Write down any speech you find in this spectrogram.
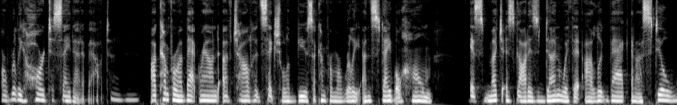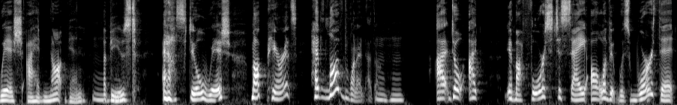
are really hard to say that about. Mm-hmm. I come from a background of childhood sexual abuse. I come from a really unstable home. As much as God has done with it, I look back and I still wish I had not been mm-hmm. abused. And I still wish my parents had loved one another. I don't, I, am I forced to say all of it was worth it?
